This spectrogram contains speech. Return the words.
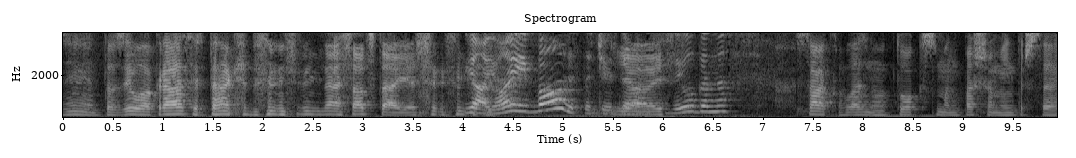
ziniet, to zilo krāsa ir tā, ka es viņu neesmu apstājies. Jā, jo arī bāzes taču ir tādas es... zilganas. Sāku gleznot to, kas man pašam interesē.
